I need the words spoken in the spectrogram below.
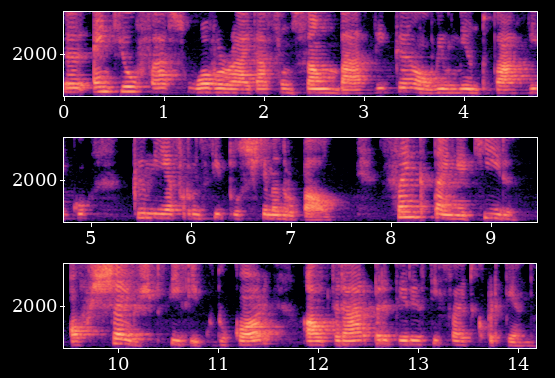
eh, em que eu faço o override à função básica, ao elemento básico que me é fornecido pelo sistema Drupal, sem que tenha que ir ao fecheiro específico do core alterar para ter esse efeito que pretendo.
